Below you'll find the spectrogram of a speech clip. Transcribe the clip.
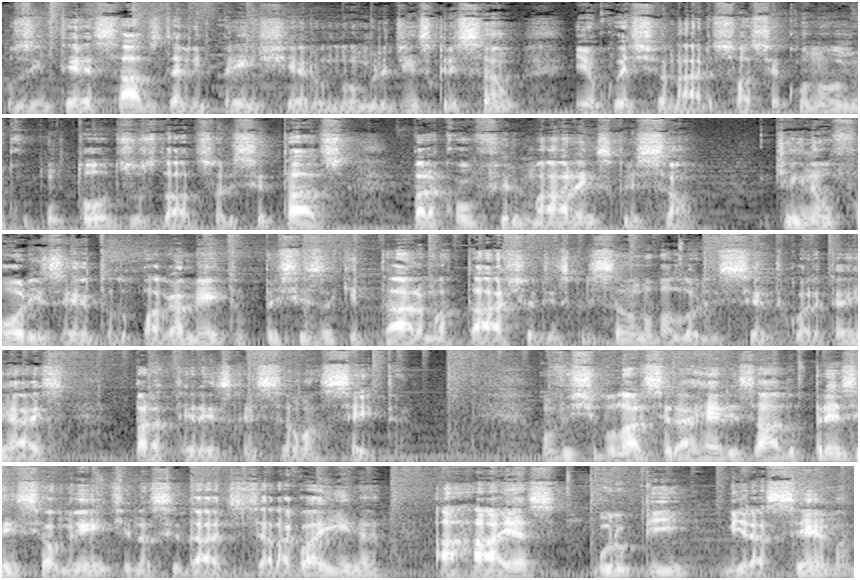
Os interessados devem preencher o número de inscrição e o questionário socioeconômico com todos os dados solicitados para confirmar a inscrição. Quem não for isento do pagamento precisa quitar uma taxa de inscrição no valor de 140 reais para ter a inscrição aceita. O vestibular será realizado presencialmente nas cidades de Araguaína, Arraias, Gurupi, Miracema,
